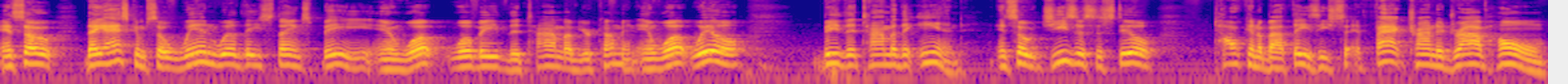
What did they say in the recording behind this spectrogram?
And so they ask him, So when will these things be? And what will be the time of your coming? And what will be the time of the end? And so Jesus is still talking about these. He's, in fact, trying to drive home.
